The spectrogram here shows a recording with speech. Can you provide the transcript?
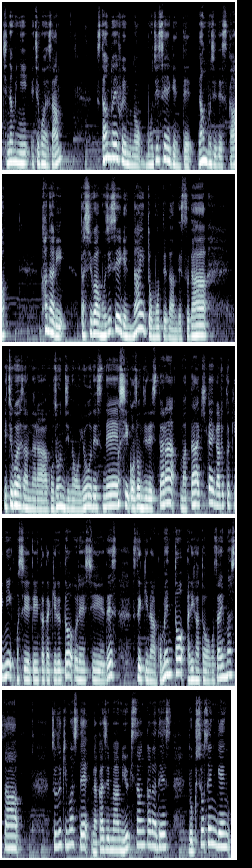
ちなみに越後屋さんスタンド FM の文字制限って何文字ですか？かなり私は文字制限ないと思ってたんですが越後屋さんならご存知のようですね。もしご存知でしたらまた機会がある時に教えていただけると嬉しいです。素敵なコメントありがとうございました。続きまして中島みゆきさんからです。読書宣言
